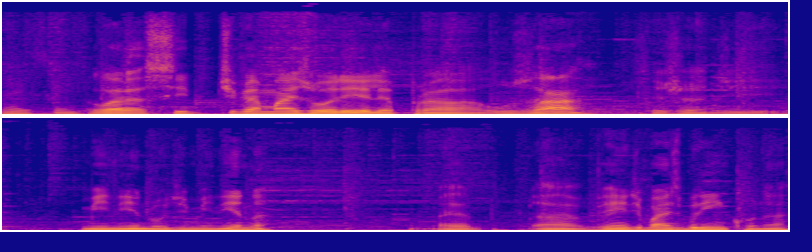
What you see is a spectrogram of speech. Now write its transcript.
É isso aí. Agora, se tiver mais orelha para usar, seja de menino ou de menina, é, é, vende mais brinco, né?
